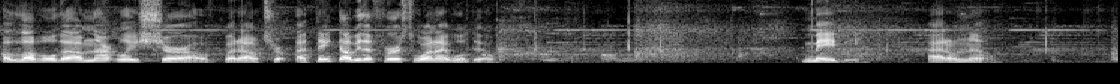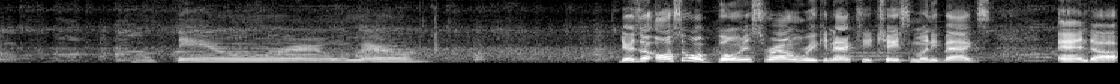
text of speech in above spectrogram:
A level that I'm not really sure of, but I'll try. I think that'll be the first one I will do. Maybe. I don't know. There's also a bonus round where you can actually chase money bags. And, uh,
